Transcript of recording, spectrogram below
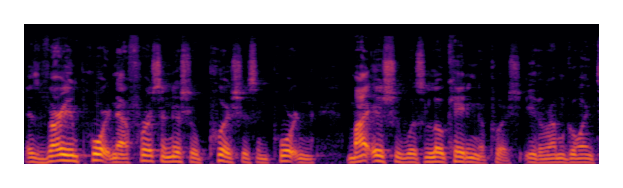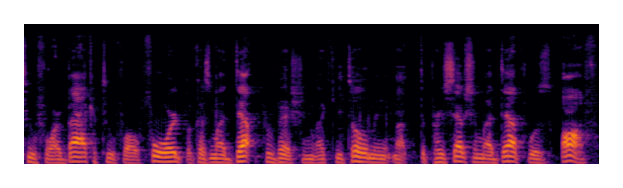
It's very important. That first initial push is important. My issue was locating the push. Either I'm going too far back or too far forward because my depth perception, like you told me, my, the perception of my depth was off.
